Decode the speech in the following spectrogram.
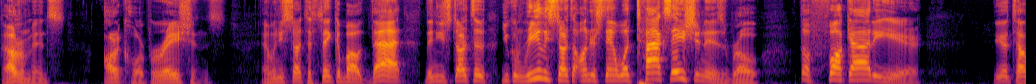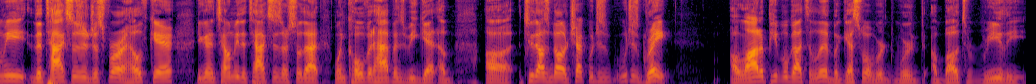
Governments are corporations. And when you start to think about that, then you start to you can really start to understand what taxation is, bro. The fuck out of here. You're gonna tell me the taxes are just for our health care? You're gonna tell me the taxes are so that when COVID happens, we get a uh two thousand dollar check, which is which is great. A lot of people got to live, but guess what? We're we're about to really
